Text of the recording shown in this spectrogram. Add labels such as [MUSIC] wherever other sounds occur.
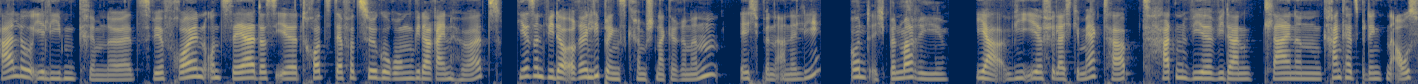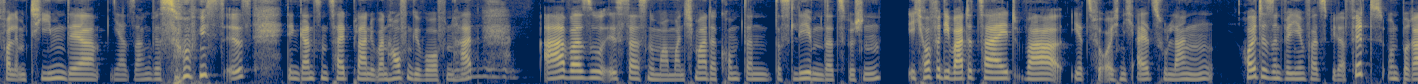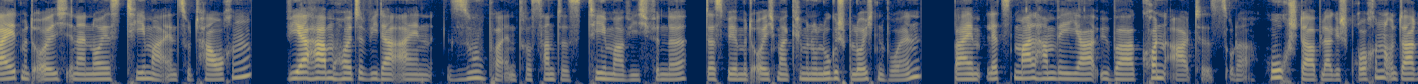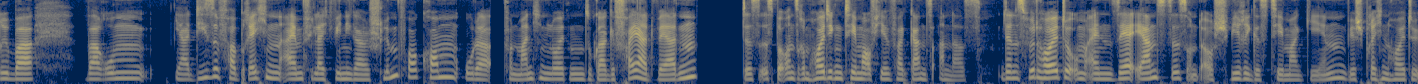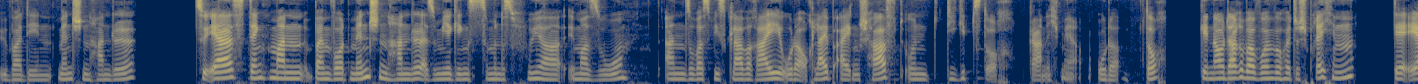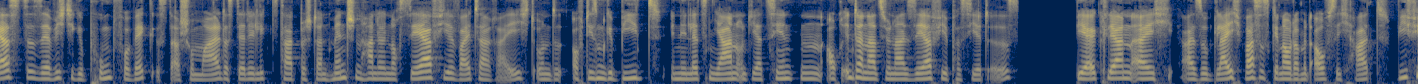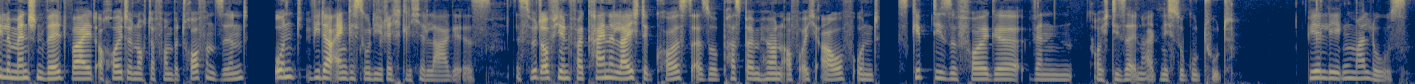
Hallo, ihr lieben Krim-Nerds. Wir freuen uns sehr, dass ihr trotz der Verzögerung wieder reinhört. Hier sind wieder eure Lieblingskrim-Schnackerinnen. Ich bin Annelie. Und ich bin Marie. Ja, wie ihr vielleicht gemerkt habt, hatten wir wieder einen kleinen krankheitsbedingten Ausfall im Team, der, ja, sagen wir es [LAUGHS] so, wie es ist, den ganzen Zeitplan über den Haufen geworfen hat. Aber so ist das nun mal manchmal, da kommt dann das Leben dazwischen. Ich hoffe, die Wartezeit war jetzt für euch nicht allzu lang. Heute sind wir jedenfalls wieder fit und bereit, mit euch in ein neues Thema einzutauchen. Wir haben heute wieder ein super interessantes Thema, wie ich finde, das wir mit euch mal kriminologisch beleuchten wollen. Beim letzten Mal haben wir ja über Con-Artists oder Hochstapler gesprochen und darüber, warum ja diese Verbrechen einem vielleicht weniger schlimm vorkommen oder von manchen Leuten sogar gefeiert werden. Das ist bei unserem heutigen Thema auf jeden Fall ganz anders. Denn es wird heute um ein sehr ernstes und auch schwieriges Thema gehen. Wir sprechen heute über den Menschenhandel. Zuerst denkt man beim Wort Menschenhandel, also mir ging es zumindest früher immer so, an sowas wie Sklaverei oder auch Leibeigenschaft und die gibt es doch gar nicht mehr, oder doch? Genau darüber wollen wir heute sprechen. Der erste sehr wichtige Punkt vorweg ist da schon mal, dass der Deliktstatbestand Menschenhandel noch sehr viel weiter reicht und auf diesem Gebiet in den letzten Jahren und Jahrzehnten auch international sehr viel passiert ist. Wir erklären euch also gleich, was es genau damit auf sich hat, wie viele Menschen weltweit auch heute noch davon betroffen sind und wie da eigentlich so die rechtliche Lage ist. Es wird auf jeden Fall keine leichte Kost, also passt beim Hören auf euch auf und skippt diese Folge, wenn euch dieser Inhalt nicht so gut tut. Wir legen mal los.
